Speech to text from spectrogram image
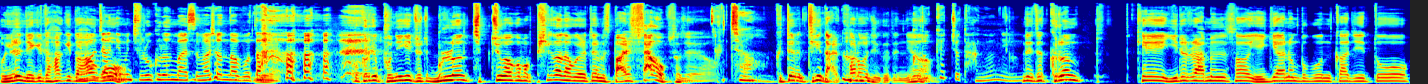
뭐 이런 얘기도 하기도 이 하고. 원장님은 주로 그런 말씀하셨나 보다. 네. 뭐 그렇게 분위기 좋지. 물론 집중하고 막 피가 나고 이럴 때는 말 싹 없어져요. 그쵸. 그때는 되게 날카로워지거든요. 그렇겠죠, 당연히. 근데 그렇게 일을 하면서 얘기하는 부분까지도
